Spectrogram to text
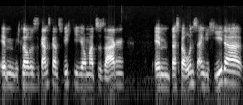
Ähm, ich glaube, es ist ganz, ganz wichtig, auch mal zu sagen, ähm, dass bei uns eigentlich jeder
